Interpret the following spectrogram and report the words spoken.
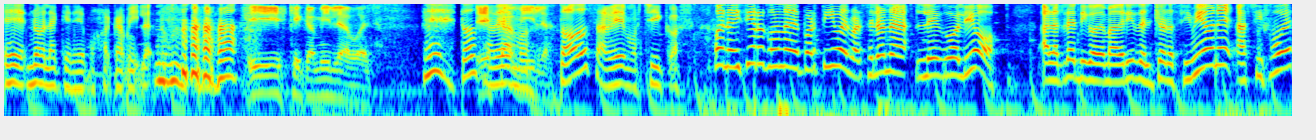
Eh, no la queremos a Camila, nunca. Y es que Camila, bueno. Eh, todos Es sabemos, Camila. todos sabemos, chicos. Bueno, y cierro con una deportiva. El Barcelona le goleó al Atlético de Madrid del Cholo Simeone. Así fue.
